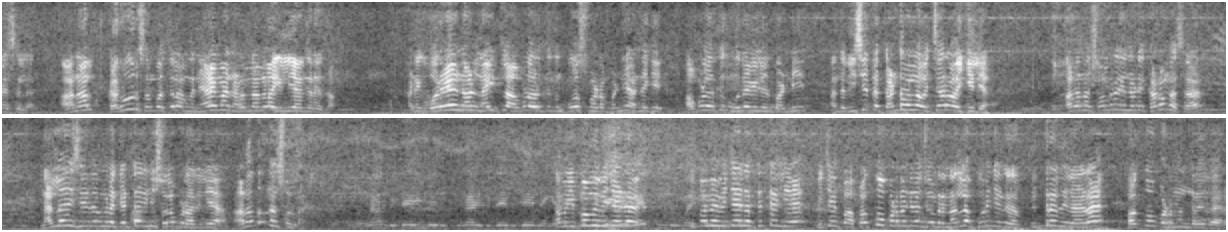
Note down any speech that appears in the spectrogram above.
பேசல. ஆனால் கரூர் சம்பவத்தில் அவங்க நியாயமா நடந்தாங்களா இல்லையாங்கிறது தான். அன்னைக்கு ஒரே நாள் நைட்ல அவ்வளோத்துக்கும் போஸ்ட்மார்ட்டம் பண்ணி அன்னைக்கு அவ்வளோத்துக்கும் உதவிகள் பண்ணி அந்த விஷயத்தை கண்ட்ரோல்ல வச்சாரா வைக்கலையா? அதை நான் சொல்றது என்னுடைய கடமை சார் நல்லது செய்தவங்களை கெட்டதுன்னு சொல்லக்கூடாது இல்லையா? அதை தான் நான் சொல்றேன். நம்ம இப்பவுமே விஜய் தான் இப்பவுமே விஜய் நான் திட்டலையே விஜய் பக்குவப்பட பக்குவப்படணும் சொல்றேன். நல்லா புரிஞ்சுக்க திட்டுறது வேற பக்குவப்படணுங்கிறது வேற.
